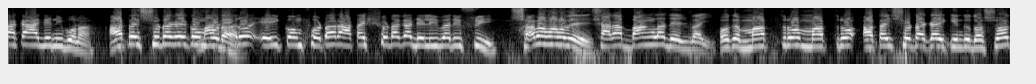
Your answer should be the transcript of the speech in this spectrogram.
টাকা আগে নিব না। আঠাইশশো টাকায় মাত্র এই কমফোর্টার আঠাইশশো টাকা ডেলিভারি ফ্রি সারা বাংলাদেশ। সারা বাংলাদেশ ভাই। ওকে মাত্র মাত্র আঠাইশশো টাকায় কিন্তু দর্শক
